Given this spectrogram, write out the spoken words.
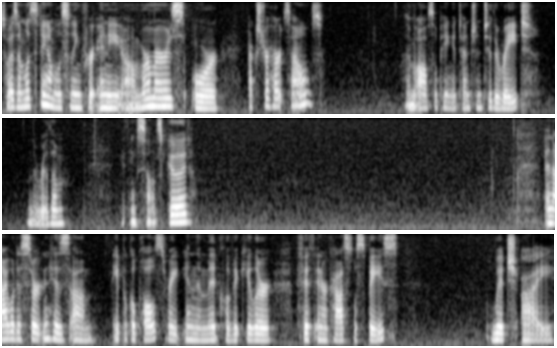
So as I'm listening, I'm listening for any um, murmurs or extra heart sounds. I'm also paying attention to the rate and the rhythm. Everything sounds good. And I would ascertain his um, apical pulse right in the mid-clavicular fifth intercostal space, which I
